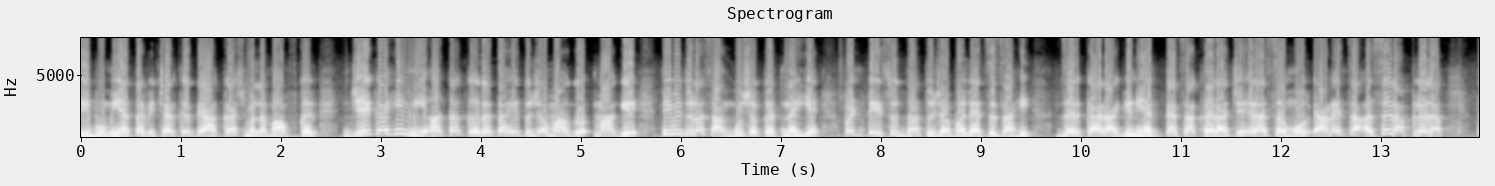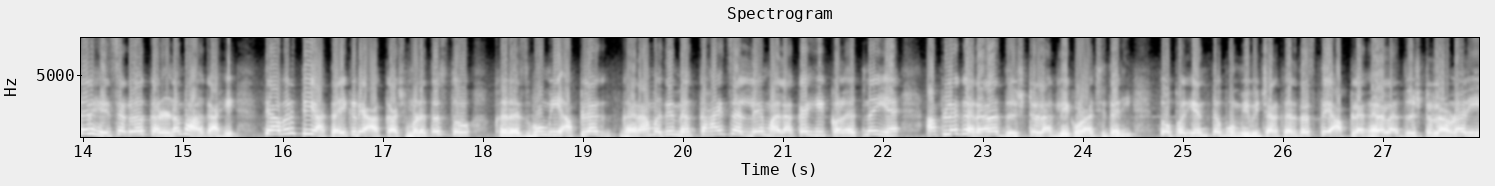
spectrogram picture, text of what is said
ती भूमी आता विचार करते आकाश मला माफ कर. जे काही मी आता करत आहे तुझ्या माग मागे ते मी तुला सांगू शकत नाहीये. पण ते सुद्धा तुझ्या भल्याचंच आहे. जर का रागिणी आत्त्याचा खरा चेहरा समोर आणायचा असेल आपल्याला तर हे सगळं करणं भाग आहे. त्यावरती आता इकडे आकाश म्हणत असतो खरंच भूमी आपल्या घरामध्ये ना काय चाललंय मला काही कळत नाहीये. आपल्या घराला दृष्ट लागली कोणाची तरी. तोपर्यंत भूमी विचार करत असते आपल्या घराला दृष्ट लावणारी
